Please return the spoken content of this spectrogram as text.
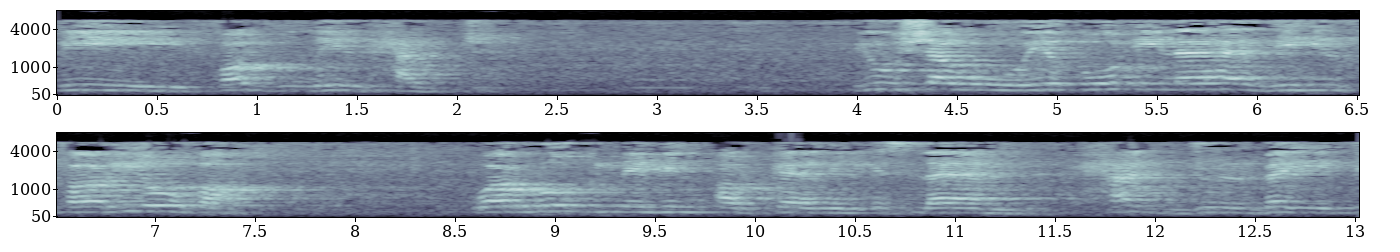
في فضل الحج. يشوق إلى هذه الفريضة والركن من أركان الإسلام حج البيت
